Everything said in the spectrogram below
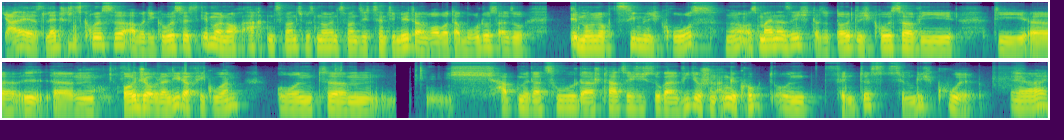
ja, er ist Legends-Größe, aber die Größe ist immer noch 28 bis 29 Zentimeter im Robotermodus, also immer noch ziemlich groß ne, aus meiner Sicht, also deutlich größer wie die äh, ähm, Voyager- oder Leader-Figuren. Und ähm, ich habe mir dazu da tatsächlich sogar ein Video schon angeguckt und finde es ziemlich cool. Ja,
